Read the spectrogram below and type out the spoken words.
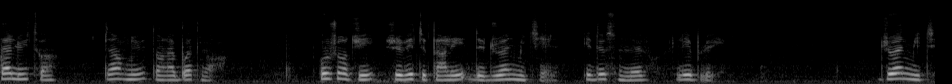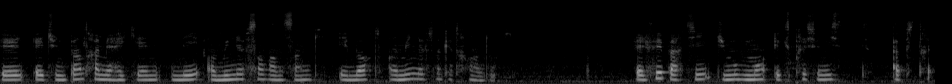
Salut toi, bienvenue dans la boîte noire. Aujourd'hui, je vais te parler de Joan Mitchell et de son œuvre Les Bleuets. Joan Mitchell est une peintre américaine née en 1925 et morte en 1992. Elle fait partie du mouvement expressionniste abstrait.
